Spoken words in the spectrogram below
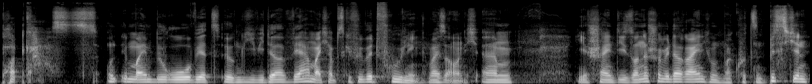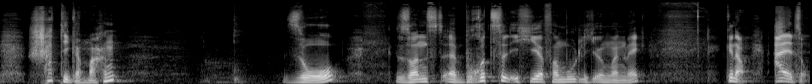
Podcasts. Und in meinem Büro wird es irgendwie wieder wärmer. Ich habe das Gefühl, wird Frühling. Weiß auch nicht. Ähm, hier scheint die Sonne schon wieder rein. Ich muss mal kurz ein bisschen schattiger machen. So. Sonst äh, brutzel ich hier vermutlich irgendwann weg. Genau, also,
